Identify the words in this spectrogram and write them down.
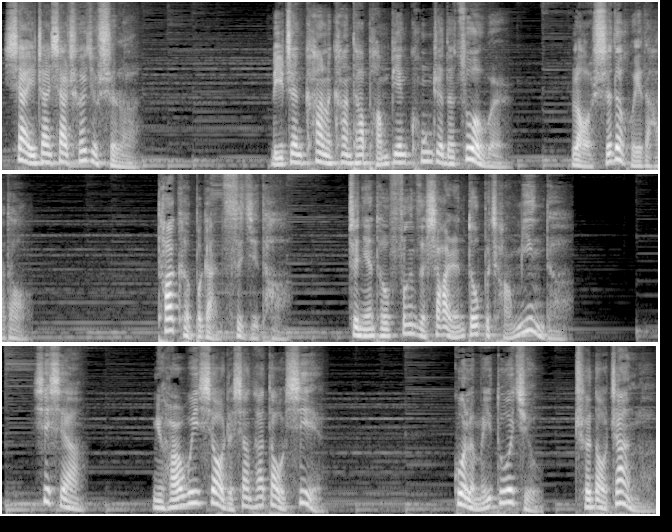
下一站下车就是了。李振看了看他旁边空着的座位，老实的回答道：“他可不敢刺激他，这年头疯子杀人都不偿命的。”谢谢啊，女孩微笑着向他道谢。过了没多久，车到站了。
